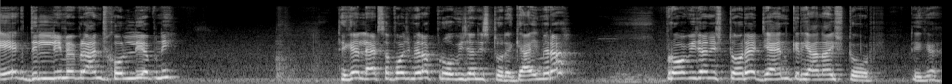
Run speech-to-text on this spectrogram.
एक दिल्ली में ब्रांच खोल ली अपनी। ठीक है? लेट सपोज़ मेरा प्रोविज़न स्टोर है। क्या ही मेरा? प्रोविज़न स्टोर है, जैन किराना स्टोर ठीक है?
